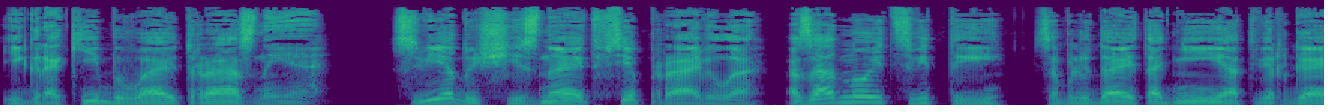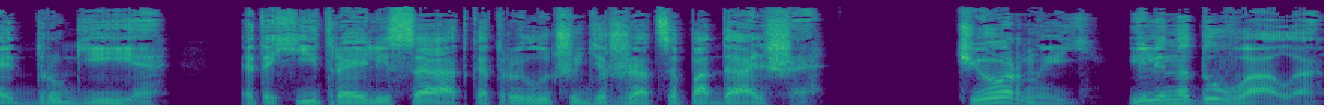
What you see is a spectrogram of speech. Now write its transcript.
Игроки бывают разные. Сведущий знает все правила, а заодно и цветы, соблюдает одни и отвергает другие. Это хитрая лиса, от которой лучше держаться подальше. Черный, или надувало,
